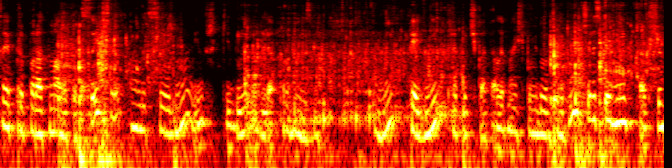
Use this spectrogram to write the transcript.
Цей препарат мало токсичний, але все одно він шкідливий для організму. Тому 5 днів треба почекати. Але в мене ще помідори не через 5 днів, так що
